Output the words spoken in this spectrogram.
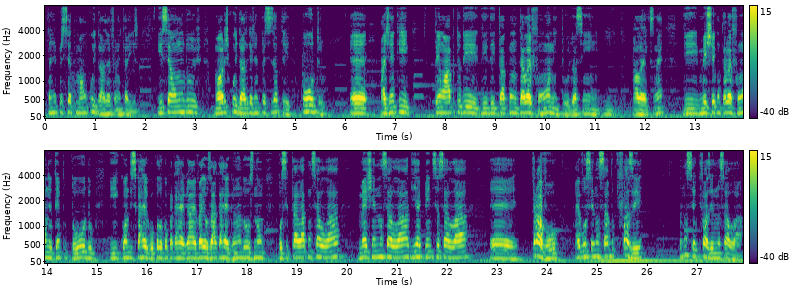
Então a gente precisa tomar um cuidado referente a isso. Isso é um dos maiores cuidados que a gente precisa ter. Outro, é, a gente tem o hábito de estar de, de tá com o telefone, tudo assim, Alex, né? De mexer com o telefone o tempo todo e quando descarregou, colocou para carregar e vai usar carregando, ou senão você tá lá com o celular, mexendo no celular, de repente seu celular é, travou. Aí você não sabe o que fazer. Eu não sei o que fazer no meu celular.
